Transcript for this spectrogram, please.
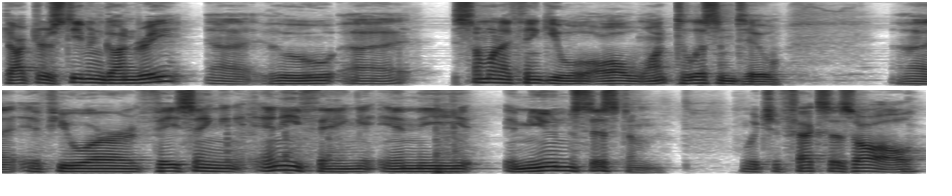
Dr. Stephen Gundry, uh, who uh, someone I think you will all want to listen to. Uh, if you are facing anything in the immune system, which affects us all,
